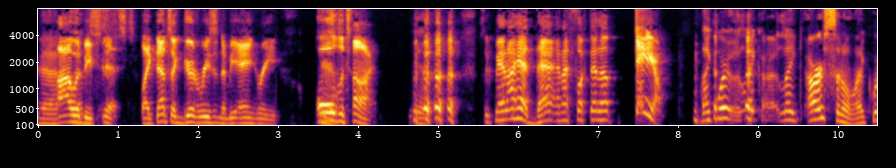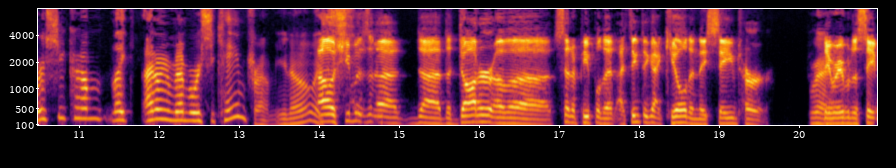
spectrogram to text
Yeah, I would be pissed. Like that's a good reason to be angry all Yeah. the time. Yeah. it's like, man, I had that and I fucked that up. Damn. Like where, like, uh, like Arsenal. Like, where's she come? Like, I don't even remember where she came from. You know? Oh, she was uh, the the daughter of a set of people that I think they got killed, and they saved her. right. They were able to save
